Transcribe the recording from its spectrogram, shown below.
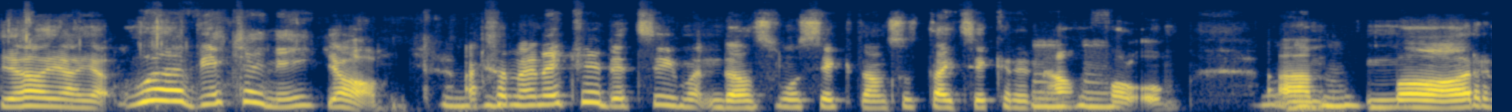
ja, ja, ja. O, weet jy nie? Ja. Mhm. Ek sal nou net weer dit sê, maar dan sal ons seker dan sal tyd seker in elk Mhm. geval om. Um Mhm. maar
